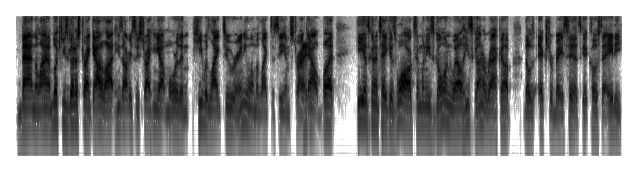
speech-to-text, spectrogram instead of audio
bat in the lineup. Look, he's going to strike out a lot. He's obviously striking out more than he would like to, or anyone would like to see him strike right. out. But he is going to take his walks. And when he's going well, he's going to rack up those extra base hits, get close to 80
